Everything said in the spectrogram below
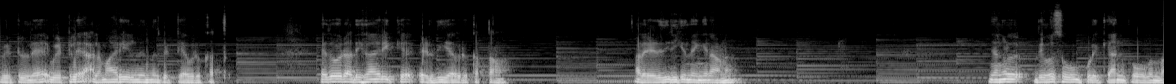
വീട്ടിലെ വീട്ടിലെ അലമാരിയിൽ നിന്ന് കിട്ടിയ ഒരു കത്ത്. ഏതോ ഒരു അധികാരിക്ക് എഴുതിയ ഒരു കത്താണ്. അതെഴുതിയിരിക്കുന്ന ഇങ്ങനെയാണ്. ഞങ്ങൾ ദിവസവും കുളിക്കാൻ പോകുന്ന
